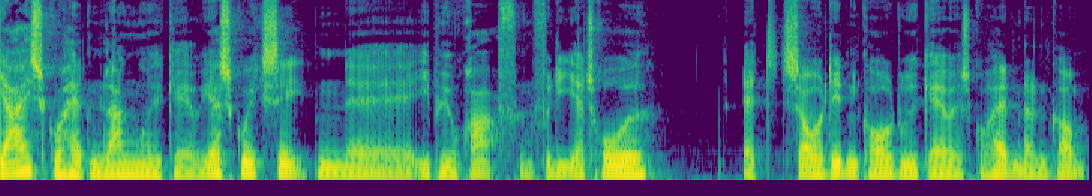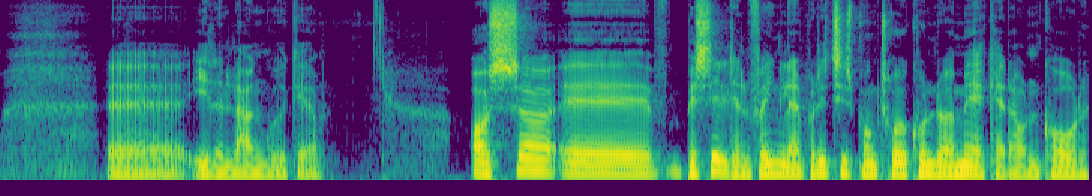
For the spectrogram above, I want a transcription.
jeg skulle have den lange udgave. Jeg skulle ikke se den øh, i biografen, fordi jeg troede, at så var det den korte udgave. Jeg skulle have den, når den kom øh, i den lange udgave. Og så øh, bestilte jeg den fra England. På det tidspunkt troede jeg kun, det var Amerika, der var den korte.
